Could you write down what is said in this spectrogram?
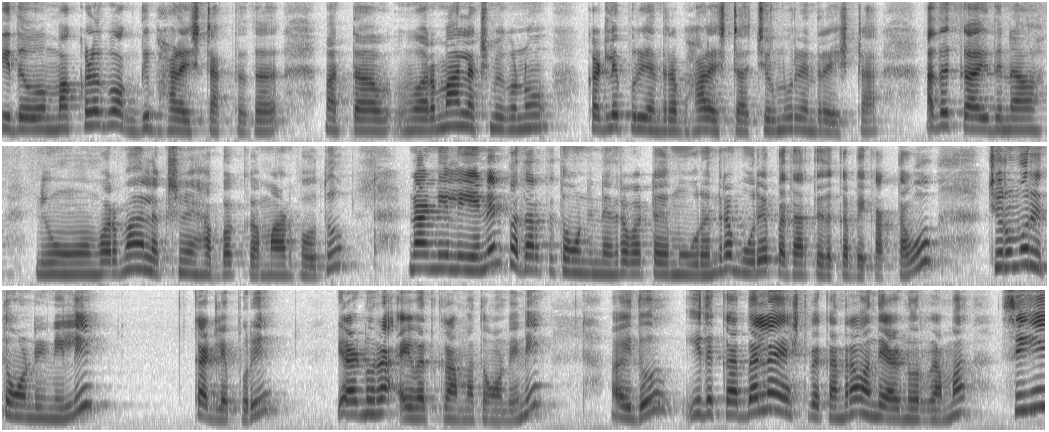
ಇದು ಮಕ್ಳಿಗೂ ಅಗ್ದಿ ಭಾಳ ಇಷ್ಟ ಆಗ್ತದೆ. ಮತ್ತು ವರಮಹಾಲಕ್ಷ್ಮಿಗೂ ಕಡಲೆಪುರಿ ಅಂದ್ರೆ ಭಾಳ ಇಷ್ಟ, ಚುರುಮುರಿ ಅಂದ್ರೆ ಇಷ್ಟ. ಅದಕ್ಕೆ ಇದನ್ನು ನೀವು ವರಮಹಾಲಕ್ಷ್ಮಿ ಹಬ್ಬಕ್ಕೆ ಮಾಡ್ಬೋದು ನಾನು ಇಲ್ಲಿ ಏನೇನು ಪದಾರ್ಥ ತೊಗೊಂಡಿನಿ ಅಂದ್ರೆ ಒಟ್ಟು ಮೂರು ಅಂದ್ರೆ ಮೂರೇ ಪದಾರ್ಥ ಇದಕ್ಕೆ ಬೇಕಾಗ್ತಾವೆ. ಚುರುಮುರಿ ತೊಗೊಂಡಿನಿ ಇಲ್ಲಿ ಕಡಲೆಪುರಿ. ಎರಡು ನೂರ ಐವತ್ತು ಗ್ರಾಮ ತೊಗೊಂಡಿನಿ. ಇದು ಇದಕ್ಕೆ ಬೆಲ್ಲ ಎಷ್ಟು ಬೇಕಂದ್ರೆ ಒಂದು ಎರಡು ನೂರು ಗ್ರಾಮ. ಸಿಹಿ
